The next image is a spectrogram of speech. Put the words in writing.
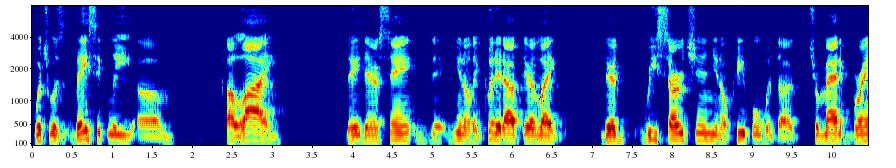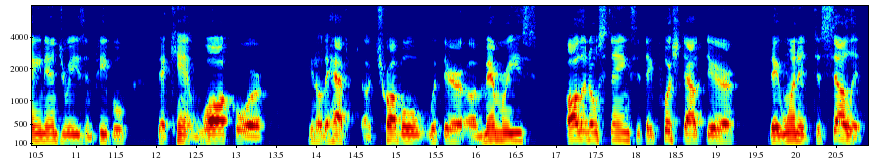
which was basically um, a lie. They they're saying you know they put it out there like they're researching you know people with uh, traumatic brain injuries and people that can't walk or you know they have uh, trouble with their uh, memories. All of those things that they pushed out there they wanted to sell it.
